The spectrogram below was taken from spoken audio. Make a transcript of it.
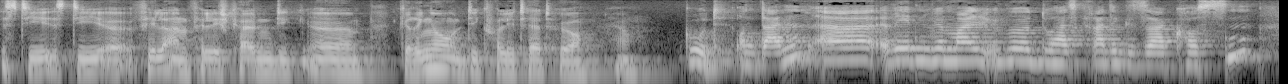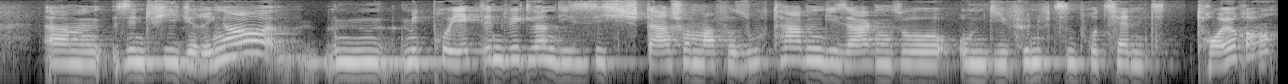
ist die, ist die äh, Fehleranfälligkeit die, äh, geringer und die Qualität höher. Ja. Gut, und dann äh, reden wir mal über, du hast gerade gesagt, Kosten ähm, sind viel geringer mit Projektentwicklern, die sich da schon mal versucht haben. Die sagen so um die 15 Prozent teurer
